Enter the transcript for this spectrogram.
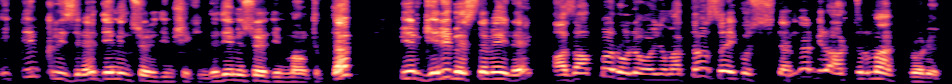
iklim krizine demin söylediğim şekilde, demin söylediğim mantıkta bir geri beslemeyle azaltma rolü oynamaktansa ekosistemler bir arttırma rolü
